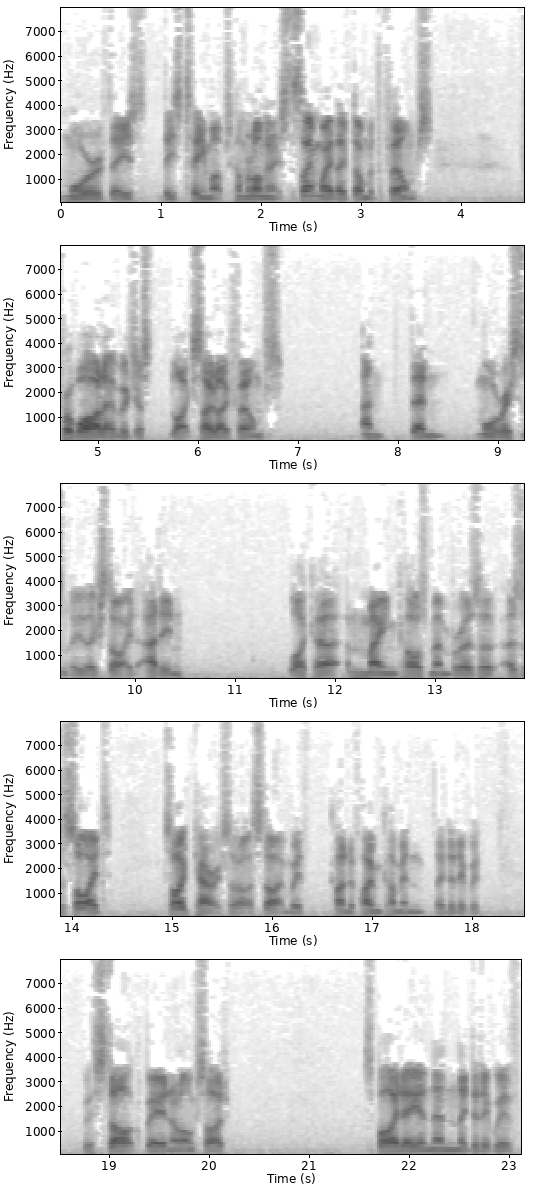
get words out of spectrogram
more of these these team ups come along, and it's the same way they've done with the films. for a while it was just like solo films, and then more recently they started adding like a, a main cast member as a as a side side character. Starting with kind of Homecoming, they did it with with Stark being alongside Spidey, and then they did it with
